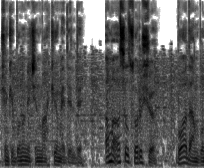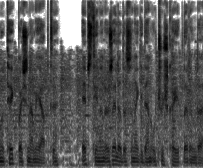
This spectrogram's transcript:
Çünkü bunun için mahkum edildi. Ama asıl soru şu, bu adam bunu tek başına mı yaptı? Epstein'in özel adasına giden uçuş kayıtlarında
